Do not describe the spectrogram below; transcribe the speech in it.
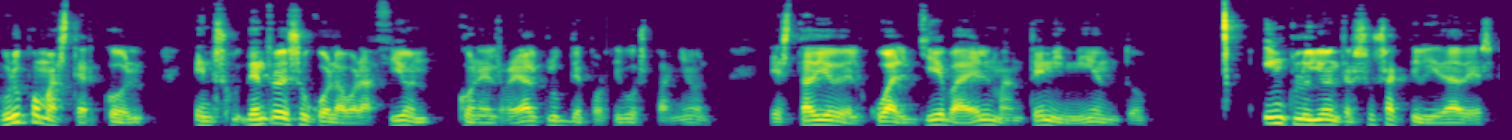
grupo Mastercall, dentro de su colaboración con el Real Club Deportivo Español, estadio del cual lleva el mantenimiento, incluyó entre sus actividades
